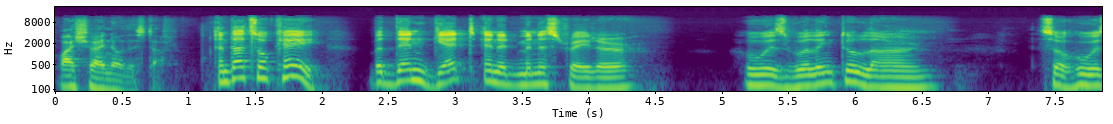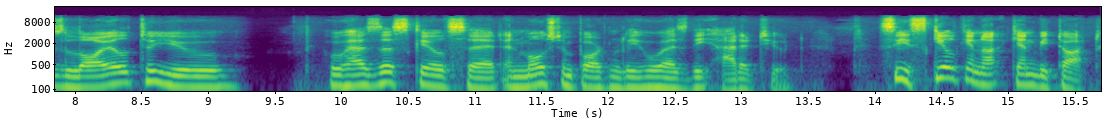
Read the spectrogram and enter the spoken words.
why should I know this stuff? And that's okay. But then get an administrator who is willing to learn, so who is loyal to you, who has the skill set, and most importantly, who has the attitude. See, skill cannot can be taught.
